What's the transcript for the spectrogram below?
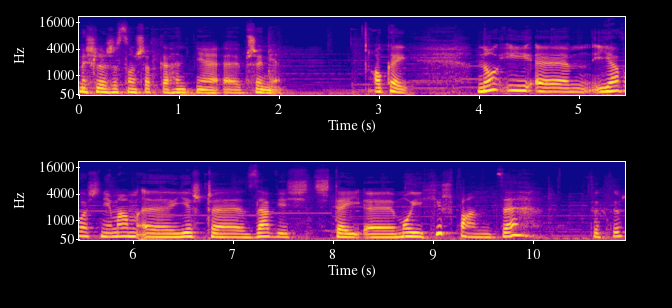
Myślę, że sąsiadka chętnie e, przyjmie. Okej. No i e, ja właśnie mam e, jeszcze zawieść tej e, mojej Hiszpance. Co chcesz?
